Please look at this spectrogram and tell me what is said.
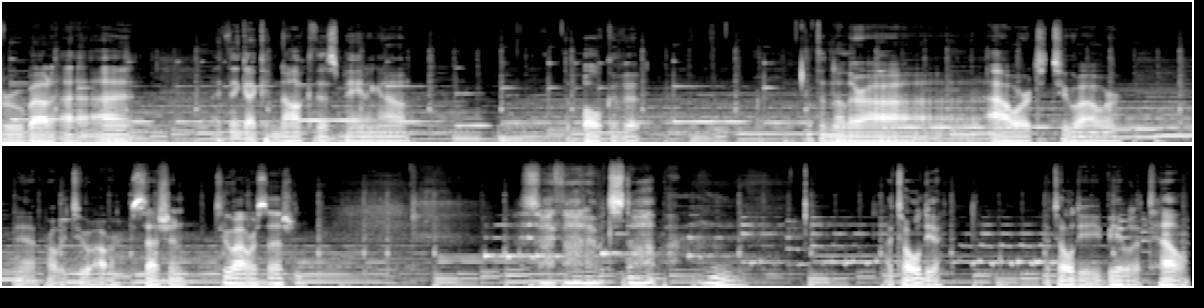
through about I, I I think I could knock this painting out the bulk of it with another uh, hour to 2 hour yeah, probably 2 hour session, 2 hour session. Hmm. I told you. I told you you'd be able to tell.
